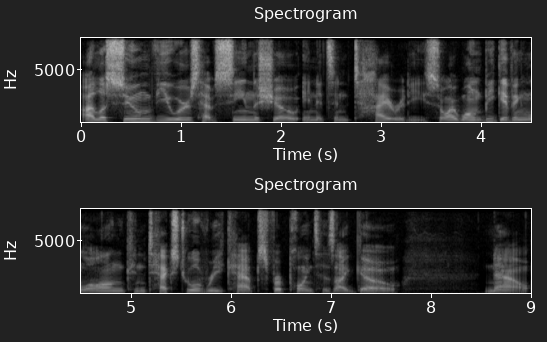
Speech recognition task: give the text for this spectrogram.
I'll assume viewers have seen the show in its entirety, so I won't be giving long contextual recaps for points as I go. Now,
